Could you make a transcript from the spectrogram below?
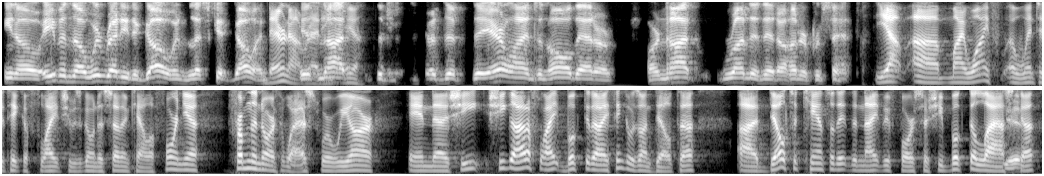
you know, even though we're ready to go and let's get going, they're not is ready. not yeah. the, the the airlines and all that are are not running at 100%. Yeah, uh, my wife uh, went to take a flight. She was going to Southern California from the Northwest, where we are, and uh, she she got a flight, booked it. I think it was on Delta. Uh, Delta canceled it the night before, so she booked Alaska. Yeah.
